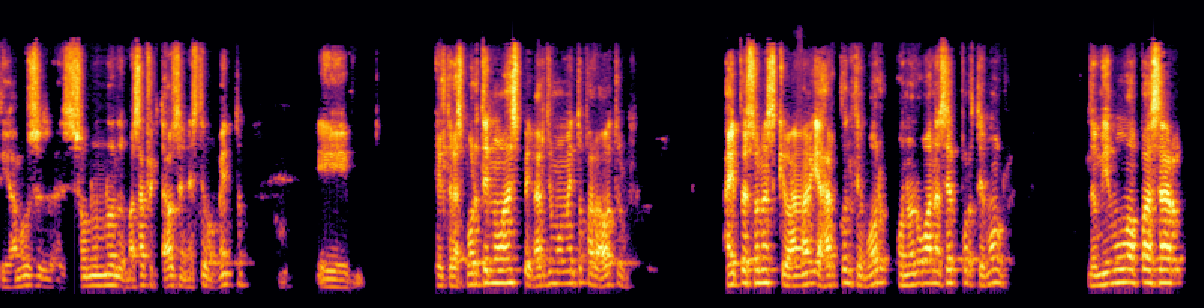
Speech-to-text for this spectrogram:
digamos, son uno de los más afectados en este momento. El transporte no va a despegar de un momento para otro. Hay personas que van a viajar con temor o no lo van a hacer por temor. Lo mismo va a pasar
